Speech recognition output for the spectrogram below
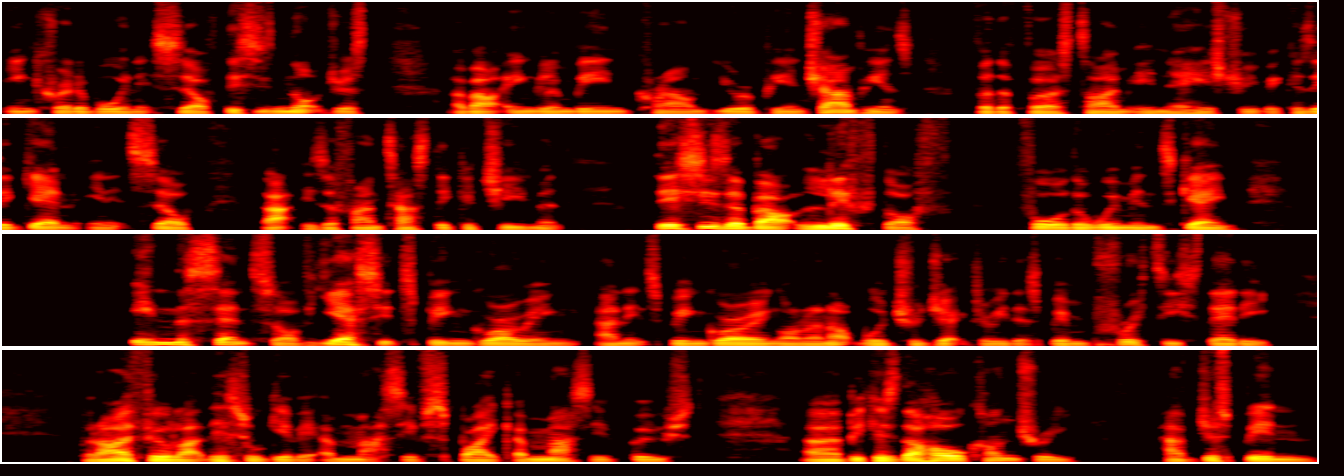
incredible in itself. This is not just about England being crowned European champions for the first time in their history, because again, in itself, that is a fantastic achievement. This is about liftoff for the women's game in the sense of yes, it's been growing and it's been growing on an upward trajectory that's been pretty steady. But I feel like this will give it a massive spike, a massive boost, uh, because the whole country have just been,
